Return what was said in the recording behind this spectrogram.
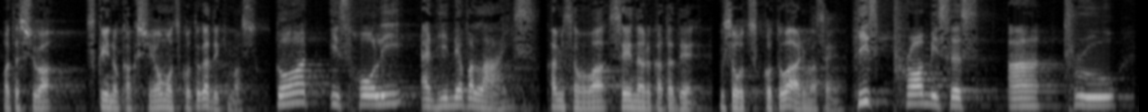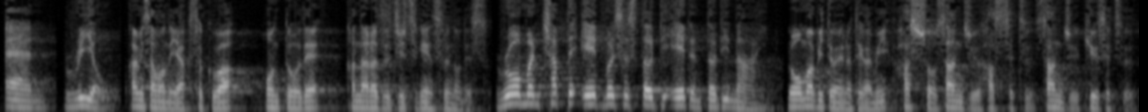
私は救いの確信を持つことができます。God is holy and he never lies. 神様は聖なる方で嘘をつくことはありません。His promises are true and real. 神様の約束は本当で必ず実現するのです。Romans chapter 8 verses 38 and 39. ローマ人への手紙8章38節39節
